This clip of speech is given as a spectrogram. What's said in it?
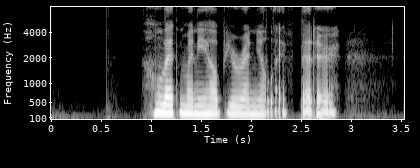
Let money help you run your life better.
